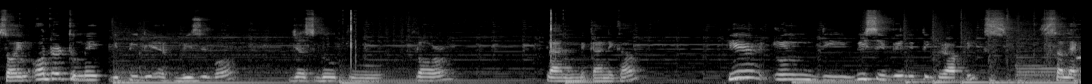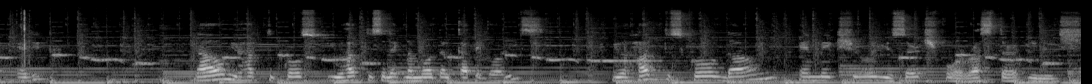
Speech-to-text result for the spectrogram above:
so in order to make the PDF visible just go to floor plan mechanical. Here in the visibility graphics select edit. Now you have to cross you have to select the model categories you have to scroll down and make sure you search for raster image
